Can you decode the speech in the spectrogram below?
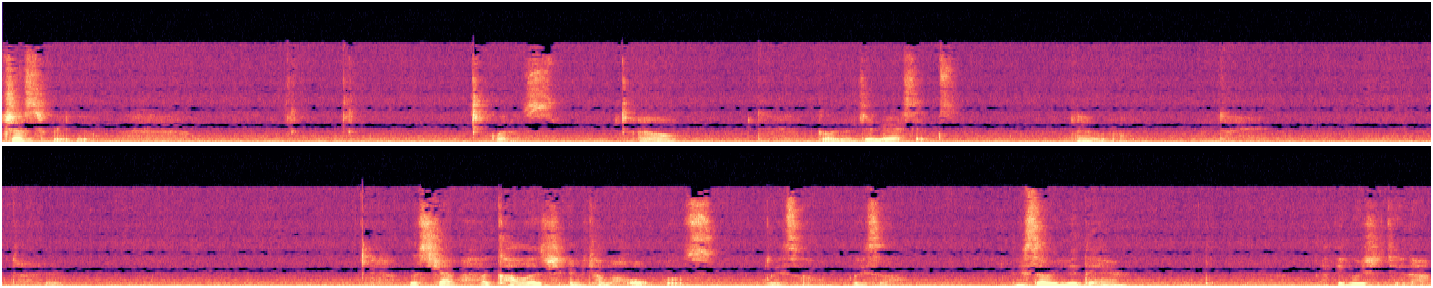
Just for you. What else? Oh. Going to gymnastics. I don't know. I'm tired. tired. Let's drop out of college and become hopeless. Lisa. Lisa. Lisa, are you there? I think we should do that.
